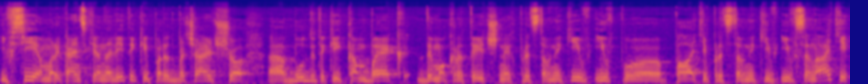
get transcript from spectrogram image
і всі американські аналітики передбачають, що буде такий камбек демократичних представників і в е, палаті представників, і в сенаті,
